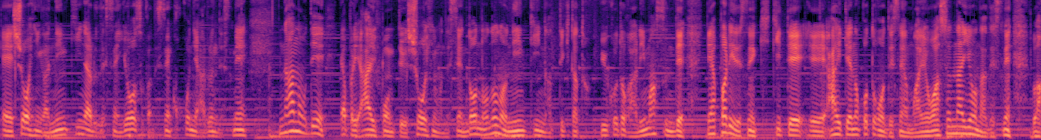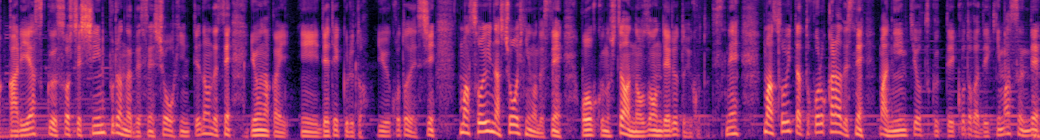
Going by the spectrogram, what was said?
えー、商品が人気になるですね、要素がですね、ここにあるんですね。なので、やっぱり iPhone っていう商品もですね、どんどんどんどん人気になってきたということがありますんで、やっぱりですね、聞き手、えー、相手のことをですね、迷わせないようなですね、わかりやすく、そしてシンプルなですね、商品っていうのをですね、世の中に出てくるということですし、まあそういうような商品をですね、多くの人は望んでいるということですね。まあそういったところからですね、まあ人気を作っていくことができますんで、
